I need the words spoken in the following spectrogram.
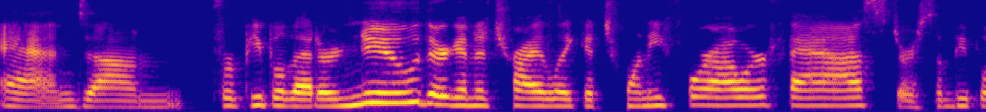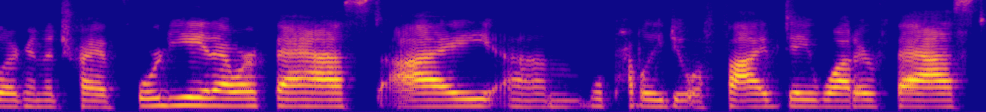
And um, for people that are new, they're going to try like a 24 hour fast, or some people are going to try a 48 hour fast. I um, will probably do a five day water fast,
